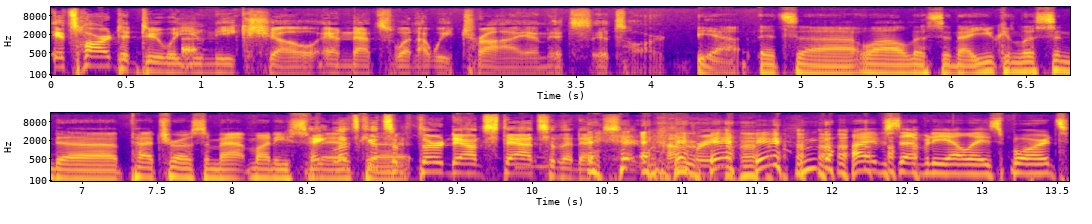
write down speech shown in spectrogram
it's hard to do a unique show, and that's what we try, and it's it's hard. Yeah, it's uh. Well, listen, uh, you can listen to Petros and Matt Money Smith. Hey, let's get uh, some third down stats in the next segment. huh, Brady? 570 LA Sports.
